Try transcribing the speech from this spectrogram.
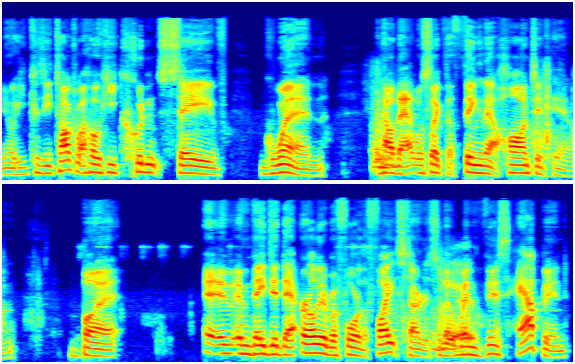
you know, because he, talked about how he couldn't save Gwen, and how that was like the thing that haunted him. But and they did that earlier before the fight started, so that Yeah. when this happened,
